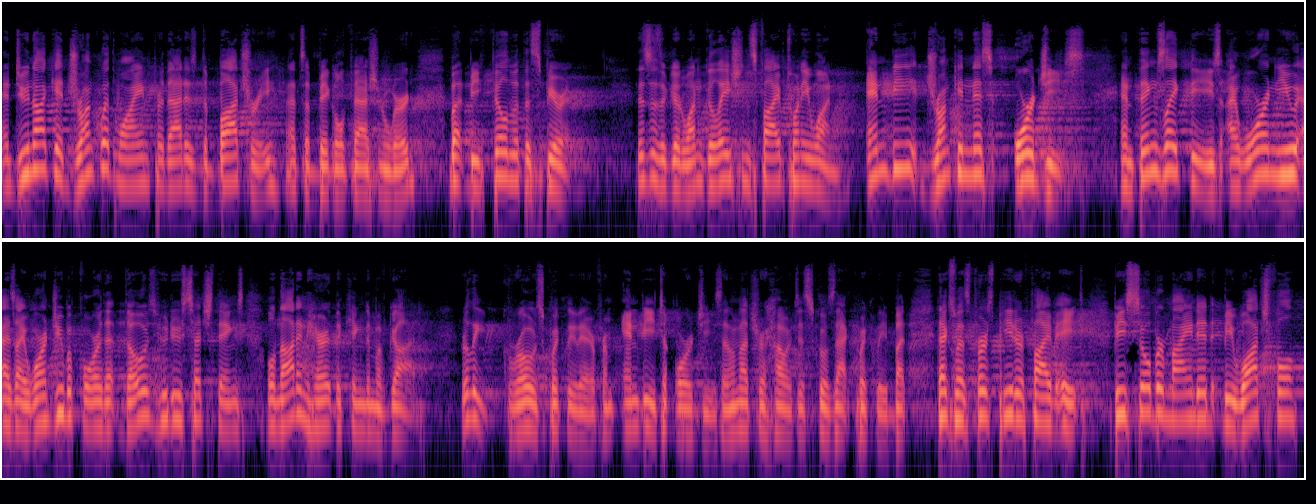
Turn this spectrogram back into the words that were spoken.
and do not get drunk with wine, for that is debauchery. That's a big old-fashioned word, but be filled with the Spirit. This is a good one. Galatians 5:21. Envy, drunkenness, orgies, and things like these, I warn you as I warned you before that those who do such things will not inherit the kingdom of God really grows quickly there from envy to orgies. And I'm not sure how it just goes that quickly. But next one is 1 Peter 5 8. Be sober minded, be watchful.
